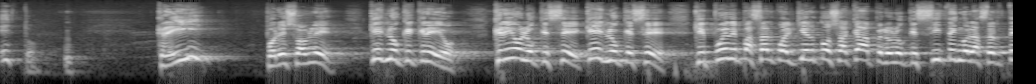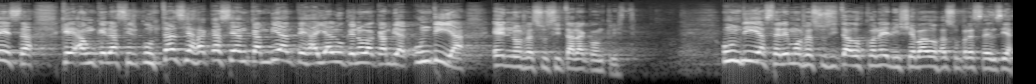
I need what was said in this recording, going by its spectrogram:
Esto. Creí, por eso hablé. ¿Qué es lo que creo? Creo lo que sé. ¿Qué es lo que sé? Que puede pasar cualquier cosa acá, pero lo que sí tengo la certeza, que aunque las circunstancias acá sean cambiantes, hay algo que no va a cambiar. Un día Él nos resucitará con Cristo. Un día seremos resucitados con Él y llevados a su presencia.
